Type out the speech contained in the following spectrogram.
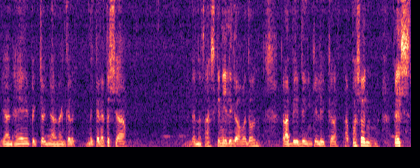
Yan, ayan yung picture niya. Nag, nagganito siya. Nagano, tapos kinilig ako doon. Grabe din yung kilig ka. Tapos yun, guys,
